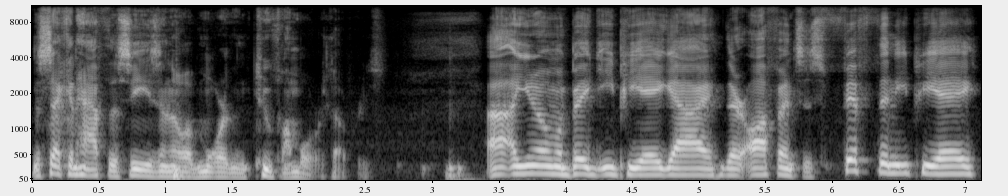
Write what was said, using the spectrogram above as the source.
the second half of the season, they'll have more than two fumble recoveries. Uh, you know, I'm a big EPA guy. Their offense is fifth in EPA,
